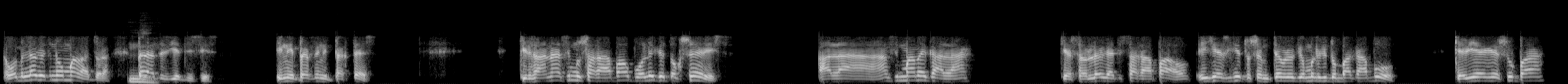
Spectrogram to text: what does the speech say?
Εγώ μιλάω για την ομάδα τώρα. Ναι. Πέρα της διαιτησή. Είναι υπεύθυνοι παίχτε. Κύριε Θανάση μου, σ' αγαπάω πολύ και το ξέρεις. Αλλά αν θυμάμαι καλά, και στο λέω γιατί σ' αγαπάω, είχες βγει το Σεπτέμβριο και μου έλεγε τον Μπακαμπού. Και βγήκε σου είπα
